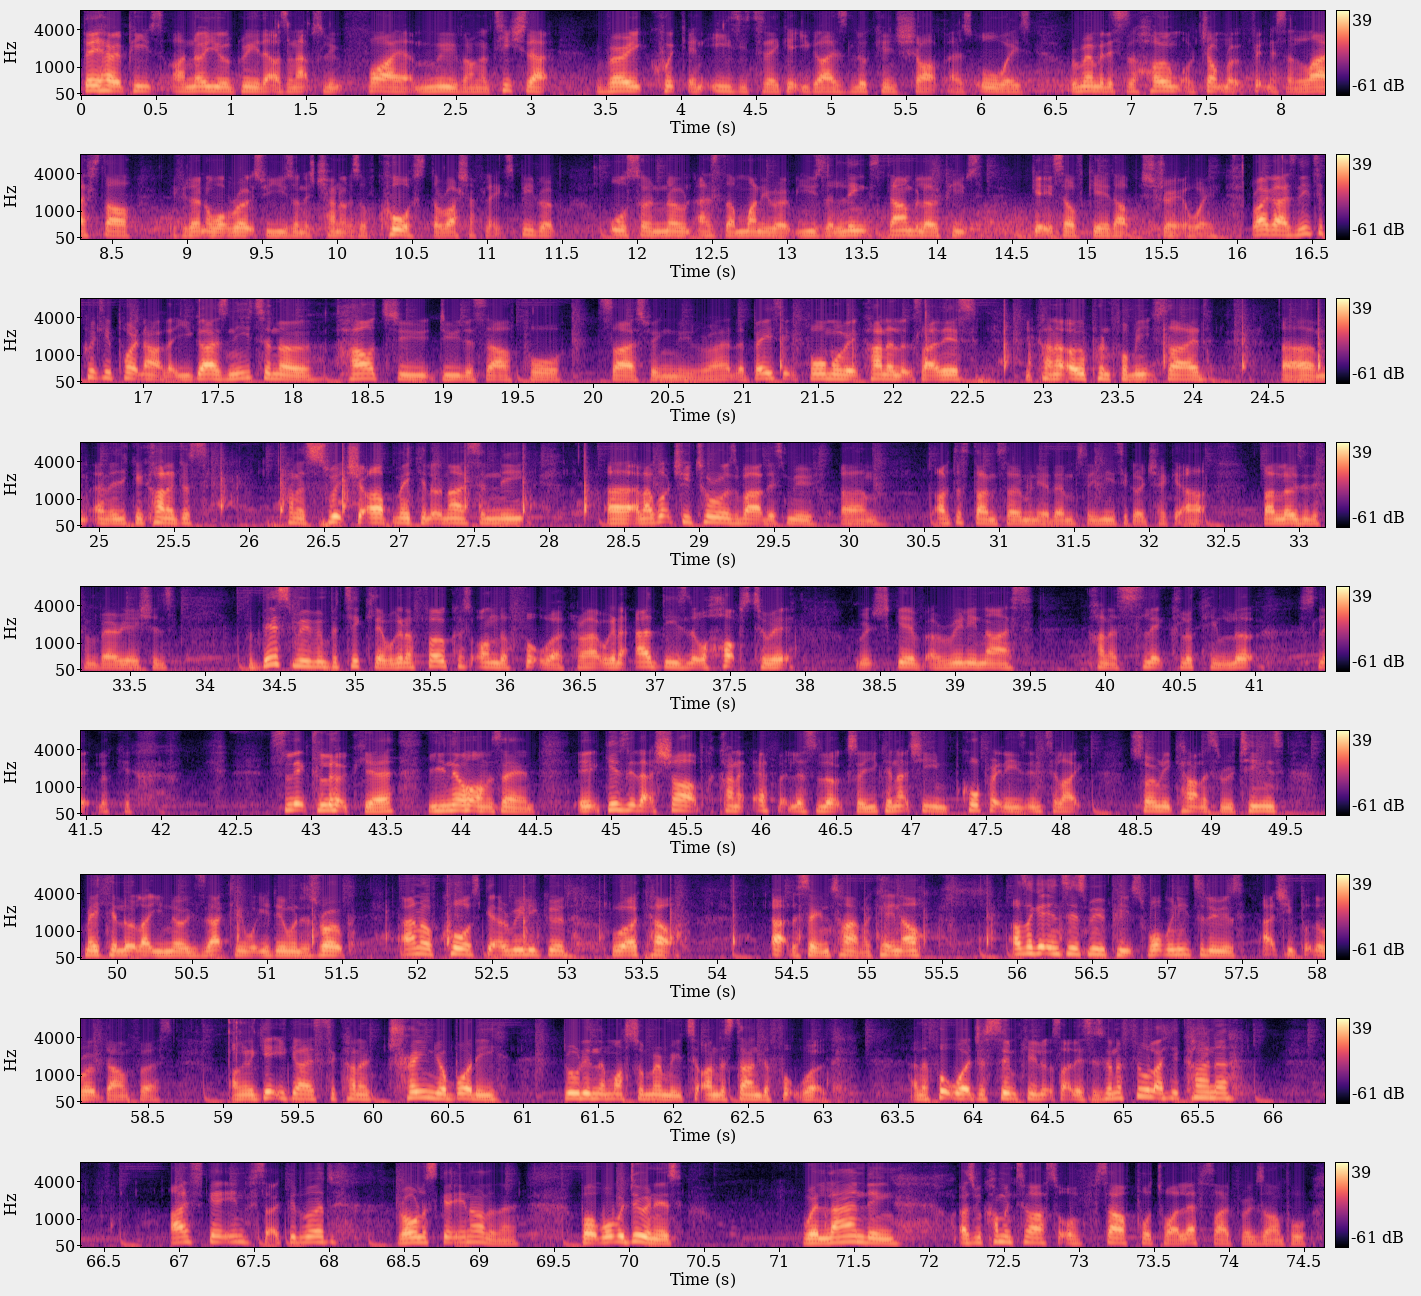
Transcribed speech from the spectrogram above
There you have it peeps. I know you agree that was an absolute fire move. I'm gonna teach you that very quick and easy today, get you guys looking sharp as always. Remember, this is the home of jump rope fitness and lifestyle. If you don't know what ropes we use on this channel, it's of course the Rush Athletic Speed Rope, also known as the money rope. Use the links down below, peeps. Get yourself geared up straight away. Right, guys, need to quickly point out that you guys need to know how to do the southpaw side swing move, right? The basic form of it kind of looks like this. You kind of open from each side, um, and then you can kind of just kind of switch it up, make it look nice and neat. Uh, and I've got tutorials about this move. Um, I've just done so many of them, so you need to go check it out. Done loads of different variations. For this move in particular, we're gonna focus on the footwork, right? We're gonna add these little hops to it, which give a really nice kind of slick looking look, slick looking, slick look, yeah? You know what I'm saying? It gives it that sharp, kind of effortless look. So you can actually incorporate these into like so many countless routines, make it look like you know exactly what you're doing with this rope. And of course, get a really good workout at the same time. Okay, now, as I get into this move, peeps, what we need to do is actually put the rope down first. I'm gonna get you guys to kind of train your body, building the muscle memory to understand the footwork. And the footwork just simply looks like this. It's gonna feel like you're kind of ice skating, is that a good word? Roller skating, I don't know. But what we're doing is we're landing, as we come into our sort of southpaw to our left side, for example,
